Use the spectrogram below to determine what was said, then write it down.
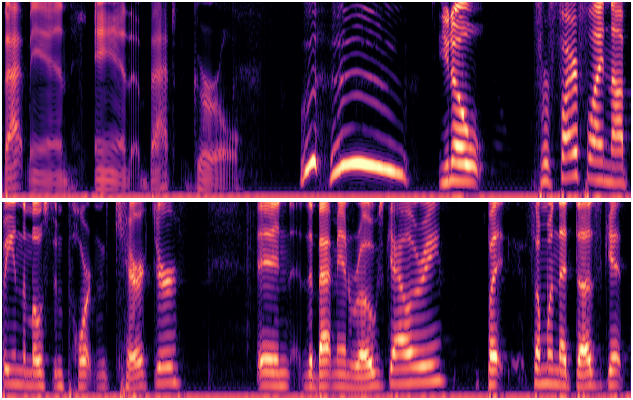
Batman and Batgirl. Woohoo! You know, for Firefly not being the most important character in the Batman Rogues gallery, but someone that does get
